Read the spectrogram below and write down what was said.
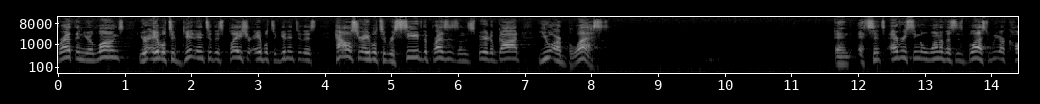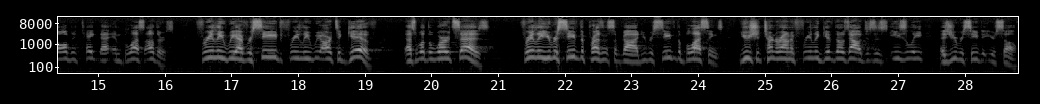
breath in your lungs. You're able to get into this place. You're able to get into this house. You're able to receive the presence and the Spirit of God. You are blessed. And since every single one of us is blessed, we are called to take that and bless others. Freely we have received, freely we are to give. That's what the word says. Freely you receive the presence of God, you receive the blessings. You should turn around and freely give those out just as easily as you received it yourself.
